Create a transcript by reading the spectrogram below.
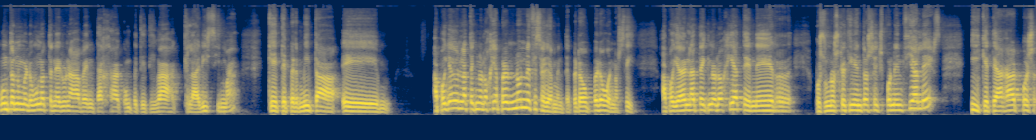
punto número uno, tener una ventaja competitiva clarísima que te permita, eh, apoyado en la tecnología, pero no necesariamente, pero, pero bueno, sí, apoyado en la tecnología, tener pues, unos crecimientos exponenciales y que te haga pues,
